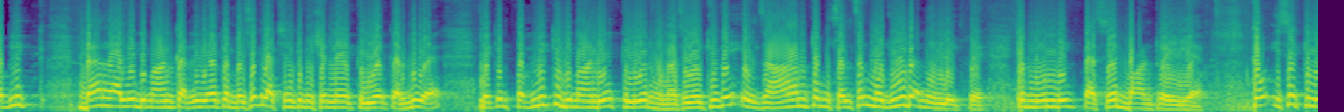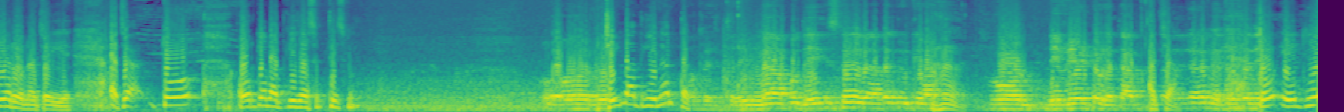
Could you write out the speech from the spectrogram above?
پبلک بہرحال یہ ڈیمانڈ کر رہی ہے کہ بیسک الیکشن کمیشن نے کلیئر کر دی ہے لیکن پبلک کی ڈیمانڈ یہ کلیئر ہونا چاہیے کیونکہ الزام تو مسلسل موجود ہے نون لیگ پہ کہ نون لیگ پیسے بانٹ رہی ہے۔ تو اسے کلیئر ہونا چاہیے۔ اچھا تو اور کیا بات کی جا سکتی اس میں؟ ٹھیک بات کی نا؟ تک۔ میں آپ کو دیکھ اس لیے رہا تھا کیونکہ ہاں۔ وہ ڈیویٹ ہو تھا اچھا۔ تو ایک یہ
